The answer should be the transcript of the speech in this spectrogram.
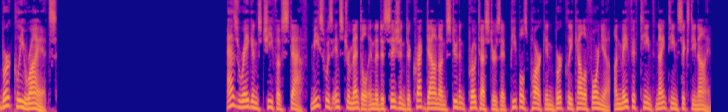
Berkeley riots As Reagan's chief of staff, Meese was instrumental in the decision to crack down on student protesters at People's Park in Berkeley, California, on May 15, 1969.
